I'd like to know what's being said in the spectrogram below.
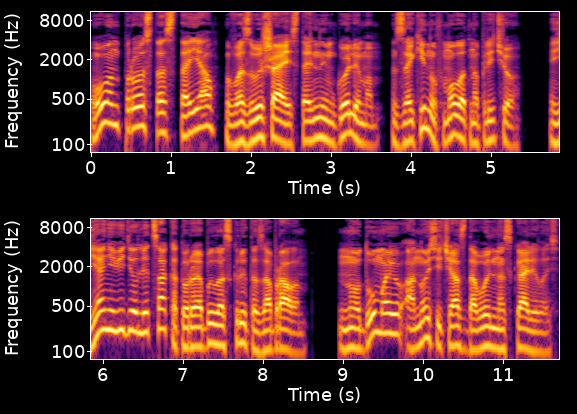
Он просто стоял, возвышаясь стальным големом, закинув молот на плечо. Я не видел лица, которое было скрыто забралом. Но, думаю, оно сейчас довольно скалилось.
